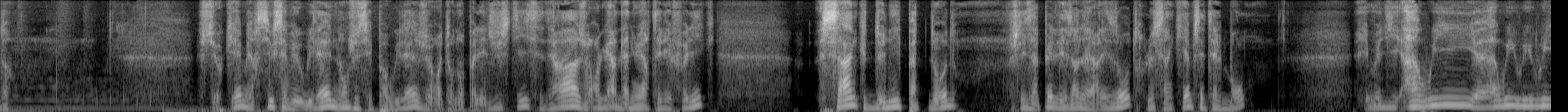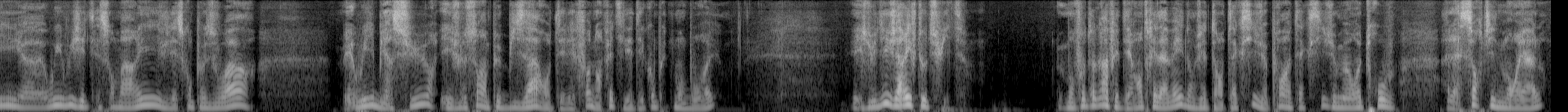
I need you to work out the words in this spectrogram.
Je dis ok, merci, vous savez où il est? Non, je ne sais pas où il est, je retourne au palais de justice, etc. Je regarde l'annuaire téléphonique. Cinq Denis Patnaud, je les appelle les uns derrière les autres. Le cinquième, c'était le bon. Il me dit Ah oui, ah oui, oui, oui, euh, oui, oui, j'étais son mari. Je dis Est-ce qu'on peut se voir? Mais oui, bien sûr. Et je le sens un peu bizarre au téléphone. En fait, il était complètement bourré. Et je lui dis J'arrive tout de suite. Mon photographe était rentré la veille, donc j'étais en taxi. Je prends un taxi, je me retrouve à la sortie de Montréal.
